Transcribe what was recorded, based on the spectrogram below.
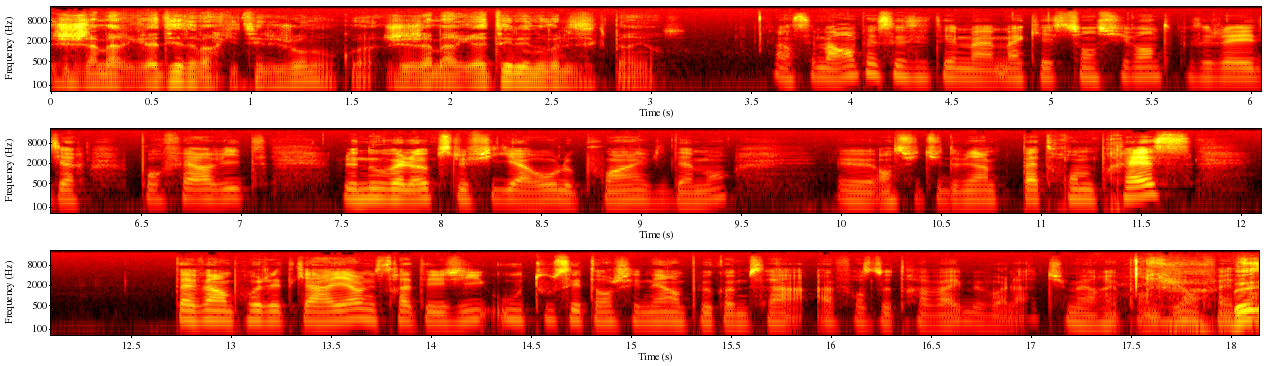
j'ai jamais regretté d'avoir quitté les journaux. Quoi. J'ai jamais regretté les nouvelles expériences. C'est marrant parce que c'était ma, question suivante, parce que j'allais dire, pour faire vite, le Nouvel Obs, le Figaro, le Point, évidemment. Euh, ensuite, tu deviens patron de presse. Tu avais un projet de carrière, une stratégie où tout s'est enchaîné un peu comme ça, à force de travail. Mais voilà, tu m'as répondu en fait. Ben,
